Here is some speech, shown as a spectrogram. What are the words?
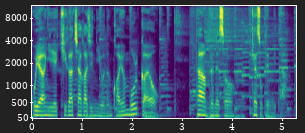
고양이의 키가 작아진 이유는 과연 뭘까요? 다음 편에서 계속됩니다.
